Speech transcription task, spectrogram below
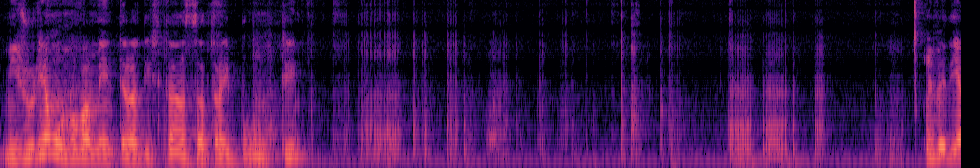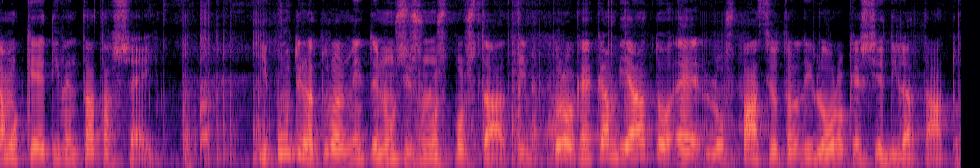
Misuriamo nuovamente la distanza tra i punti e vediamo che è diventata 6. I punti naturalmente non si sono spostati, quello che è cambiato è lo spazio tra di loro che si è dilatato.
